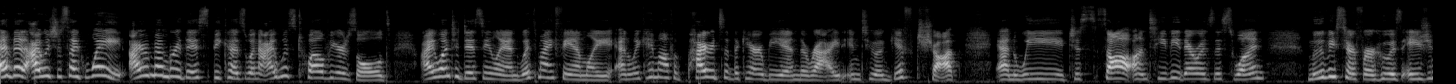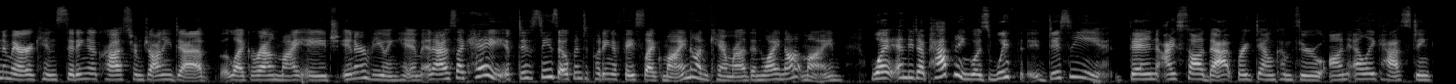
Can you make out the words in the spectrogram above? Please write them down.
and then I was just like, wait, I remember this because when I was 12 years old, I went to Disneyland with my family and we came off of Pirates of the Caribbean, the ride, into a gift shop. And we just saw on TV there was this one movie surfer who was Asian American sitting across from Johnny Depp, like around my age, interviewing him. And I was like, hey, if Disney's open to putting a face like mine on camera, then why not mine? What ended up happening was with Disney, then I saw that breakdown come through on LA Casting.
